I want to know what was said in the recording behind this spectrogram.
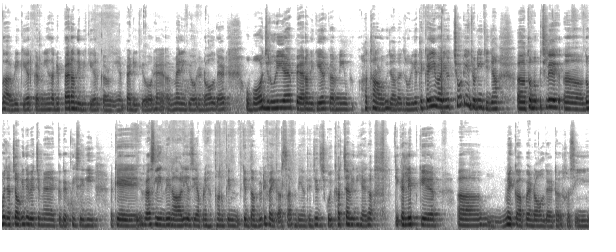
ਦਾ ਵੀ ਕੇਅਰ ਕਰਨੀ ਹੈ ਸਾਡੇ ਪੈਰਾਂ ਦੀ ਵੀ ਕੇਅਰ ਕਰਨੀ ਹੈ ਪੈਡੀਕਿਉਰ ਹੈ ਮੈਨੀਕਿਉਰ ਐਂਡ ਆਲ ਦੈਟ ਉਹ ਬਹੁਤ ਜ਼ਰੂਰੀ ਹੈ ਪੈਰਾਂ ਦੀ ਕੇਅਰ ਕਰਨੀ ਹੱਥਾਂ ਨਾਲੋਂ ਵੀ ਜ਼ਿਆਦਾ ਜ਼ਰੂਰੀ ਹੈ। ਤੇ ਕਈ ਵਾਰੀ ਉਹ ਛੋਟੀਆਂ ਛੋਟੀਆਂ ਚੀਜ਼ਾਂ ਤੁਹਾਨੂੰ ਪਿਛਲੇ ਅ, 2024 ਦੇ ਵਿੱਚ ਮੈਂ ਇੱਕ ਦਿੱਤੀ ਸੀਗੀ ਕਿ ਵੈਸਲੀਨ ਦੇ ਨਾਲ ਹੀ ਅਸੀਂ ਆਪਣੇ ਹੱਥਾਂ ਨੂੰ ਕਿੱਦਾਂ ਬਿਊਟੀਫਾਈ ਕਰ ਸਕਦੇ ਹਾਂ ਤੇ ਜਿਹਦੇ 'ਚ ਕੋਈ ਖਰਚਾ ਵੀ ਨਹੀਂ ਹੈਗਾ ਠੀਕ ਹੈ lip care makeup and all that ਅਸੀਂ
